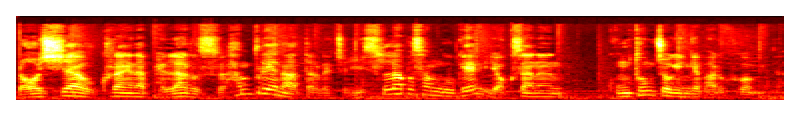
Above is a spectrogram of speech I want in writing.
러시아, 우크라이나, 벨라루스 한 뿌리에 나왔다 그랬죠. 이 슬라브 삼국의 역사는 공통적인 게 바로 그겁니다.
